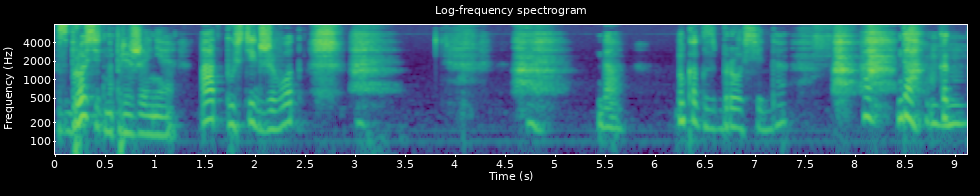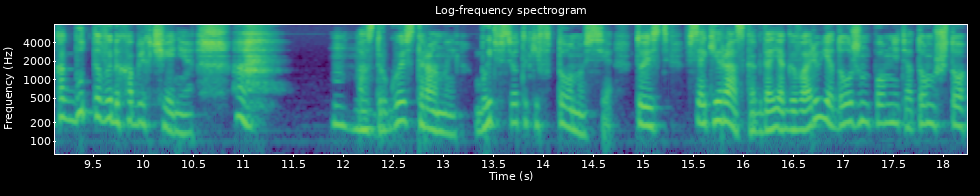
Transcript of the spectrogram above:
сбросить напряжение, отпустить живот. Да. Ну как сбросить, да? Да, угу. как, как будто выдох облегчения. Угу. А с другой стороны, быть все-таки в тонусе. То есть всякий раз, когда я говорю, я должен помнить о том, что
